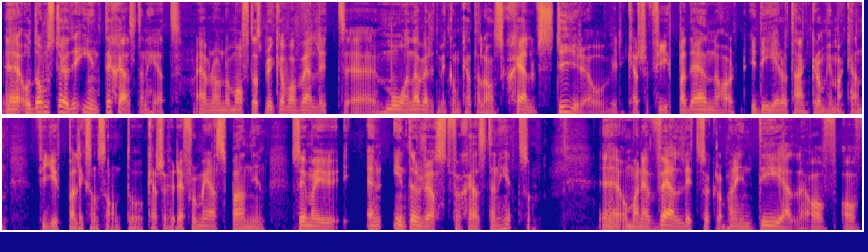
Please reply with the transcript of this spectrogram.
Eh, och de stödjer inte självständighet, även om de oftast brukar vara väldigt eh, måna väldigt mycket om katalansk självstyre och vill kanske fördjupa den och har idéer och tankar om hur man kan fördjupa liksom sånt och kanske reformera Spanien. Så är man ju en, inte en röst för självständighet. Så. Eh, och man är väldigt såklart, man är en del av, av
